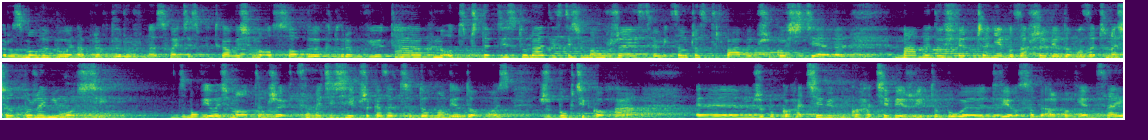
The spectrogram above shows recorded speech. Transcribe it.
Rozmowy były naprawdę różne. Słuchajcie, spotkałyśmy osoby, które mówiły, tak, my od 40 lat jesteśmy małżeństwem i cały czas trwamy przy kościele, mamy doświadczenie, bo zawsze wiadomo, zaczyna się od Bożej miłości. Więc mówiłyśmy o tym, że chcemy Ci dzisiaj przekazać cudowną wiadomość, że Bóg Cię kocha, że Bóg kocha Ciebie, Bóg kocha Ciebie, jeżeli to były dwie osoby albo więcej.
